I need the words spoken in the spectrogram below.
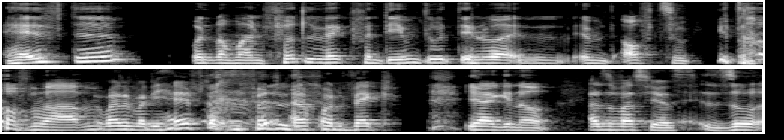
Hälfte und nochmal ein Viertel weg von dem Dude, den wir in, im Aufzug getroffen haben. Warte mal, die Hälfte und ein Viertel davon weg. Ja, genau. Also was jetzt? So,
